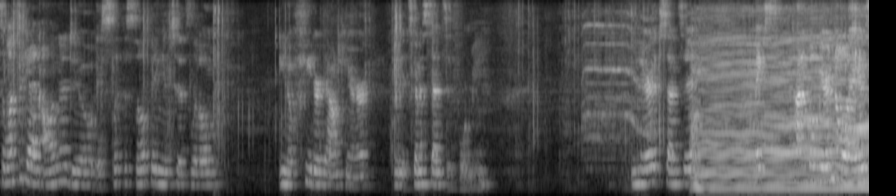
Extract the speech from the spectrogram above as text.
so once again, all I'm going to do is slip this little thing into its little, you know, feeder down here, and it's going to sense it for me. You hear it sense it, makes kind of a weird noise.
